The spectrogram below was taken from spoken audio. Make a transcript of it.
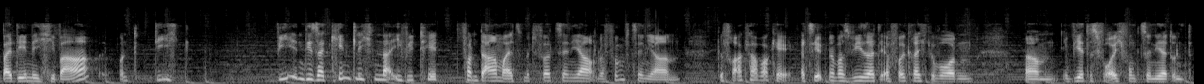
bei denen ich war und die ich wie in dieser kindlichen Naivität von damals mit 14 Jahren oder 15 Jahren gefragt habe, okay, erzählt mir was, wie seid ihr erfolgreich geworden, ähm, wie hat es für euch funktioniert und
